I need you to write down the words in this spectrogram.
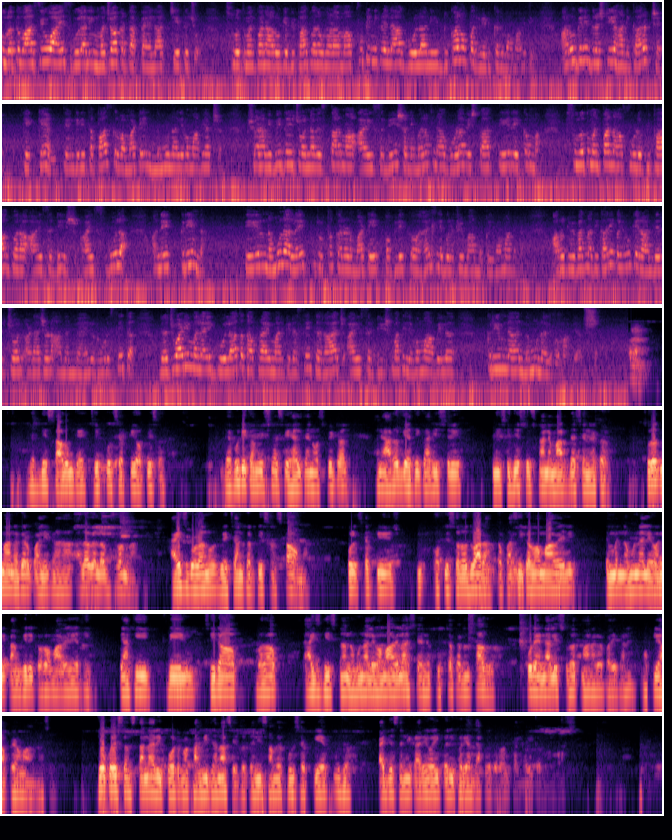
સુરતવાસીઓ ice ગોલાની મજા કરતા પહેલા ચેતજો. સુરત મનપાના આરોગ્ય વિભાગ દ્વારા ઉનાળામાં ફૂટી નીકળેલા ગોલાની દુકાનો પર રેડ કરવામાં આવી હતી. આરોગ્યની દ્રષ્ટિએ હાનિકારક છે કે કેમ તે અંગેની તપાસ કરવા માટે નમૂના લેવામાં આવ્યા છે. શહેરના વિવિધ ઝોનના વિસ્તારમાં આઈસ ડીશ અને બરફના ગોળા વેચતા તેર એકમમાં સુરત મનપાના ફૂડ વિભાગ દ્વારા આઈસ ડીશ આઈસ ગોલા અને ક્રીમના તેર નમૂના લઈ પૃથ્થકરણ માટે પબ્લિક હેલ્થ લેબોરેટરીમાં મોકલવામાં આવ્યા હતા. આરોગ્ય વિભાગના અધિકારીએ કહ્યું કે રાંદેર ચોન અડાજણ, આનંદ મહેલ રોડ સ્થિત રજવાડી, મલાઈ, ગોલા તથા પ્રાય માર્કેટ સ્થિત રાજ આઈસ ડીશમાંથી લેવામાં આવેલ ક્રીમના નમૂના લેવામાં આવ્યા છે. Jagdish Salunke chief safety officer, deputy commissioner Shri health and hospital અને આરોગ્ય અધિકારી શ્રીની સીધી સૂચનાને માર્ગદર્શન હેઠળ સુરત મહાનગરપાલિકાના અલગ અલગ ઝોનમાં આઈસ ગોળાનું વેચાણ કરતી સંસ્થાઓમાં ફૂડ સેફ્ટી ઓફિસરો દ્વારા તપાસણી કરવામાં આવેલી, તેમજ નમૂના લેવાની કામગીરી કરવામાં આવેલી હતી. ત્યાંથી ક્રીમ, સિરપ, બરફ, આઈસ ડીશના નમૂના લેવામાં આવેલા છે અને પૃથ્થકરણ સારું ફૂડ એનાલિસ સુરત મહાનગરપાલિકાને મોકલી આપવામાં આવ્યા છે. જો કોઈ સંસ્થાના રિપોર્ટમાં ખામી જણાશે, તો તેની સામે ફૂડ સેફ્ટી એક્ટ મુજબ કાયદેસરની કાર્યવાહી કરી ફરિયાદ દાખલ કરવાની કાર્યવાહી કરવામાં આવશે.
